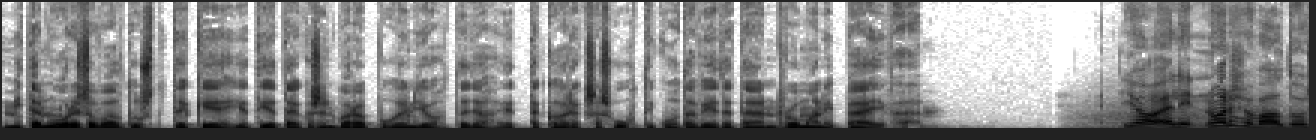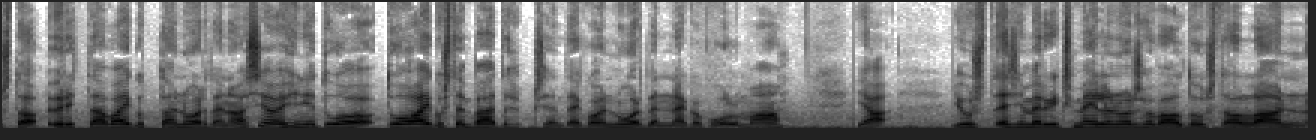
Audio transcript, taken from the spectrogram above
Mitä nuorisovaltuusto tekee ja tietääkö sen varapuheenjohtaja, että 8. huhtikuuta vietetään romanipäivää? Joo, eli nuorisovaltuusto yrittää vaikuttaa nuorten asioihin ja tuo, tuo aikuisten päätöksentekoon nuorten näkökulmaa. Ja just esimerkiksi meillä nuorisovaltuustolla on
